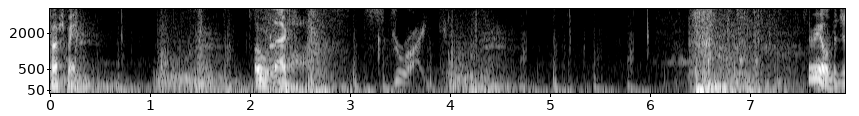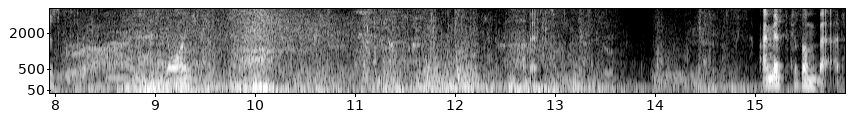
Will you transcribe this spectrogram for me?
Touch me. Oh, lag. Strike. Should be able to just yoink. I missed. I missed because I'm bad.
